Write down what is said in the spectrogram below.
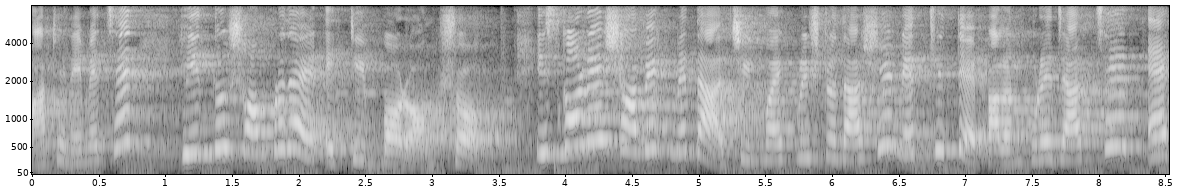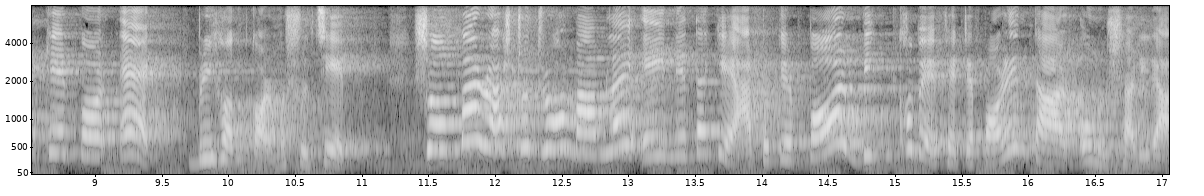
মাঠে নেমেছেন হিন্দু সম্প্রদায়ের একটি বড় অংশ। ইসকনের সাবেক নেতা চিন্ময় কৃষ্ণ দাসের নেতৃত্বে পালন করে যাচ্ছে একের পর এক বৃহৎ কর্মসূচি। সোমবার রাষ্ট্রদ্রোহ মামলায় এই নেতাকে আটকের পর বিক্ষোভে ফেটে পড়েন তার অনুসারীরা।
